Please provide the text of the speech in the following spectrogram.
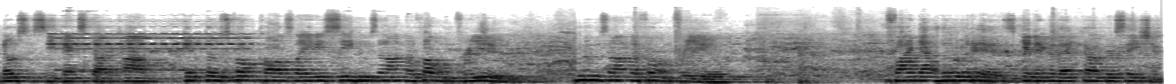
Hypnosisevents.com. Get those phone calls, ladies. See who's on the phone for you. Who's on the phone for you. Find out who it is. Get into that conversation.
